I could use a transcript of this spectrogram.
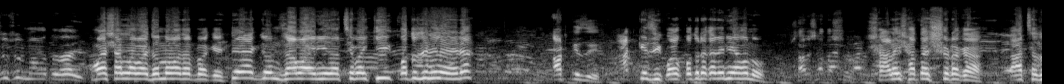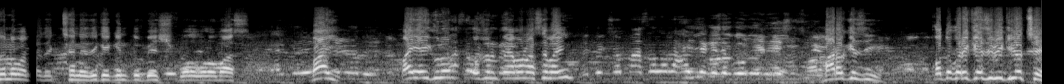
শ্বশুর মামাতো ভাই। মাশাল্লাহ ভাই ধন্যবাদ আপনাকে। একজন জামাই নিয়ে যাচ্ছে ভাই? কি কত দিন নিলেন এটা? আট কেজি। আট কেজি। কত টাকা দিয়ে নিয়ে হলো? সাড়ে সাতাশশো টাকা। আচ্ছা ধন্যবাদ। দেখছেন এদিকে কিন্তু বেশ বড় বড় মাছ। ভাই ভাই এইগুলোর ওজন কেমন আছে ভাই? বারো কেজি। কত করে কেজি বিক্রি হচ্ছে?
